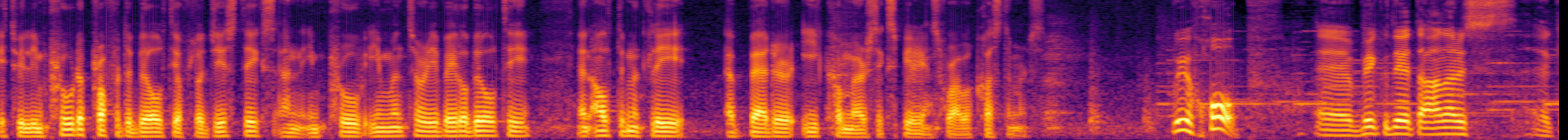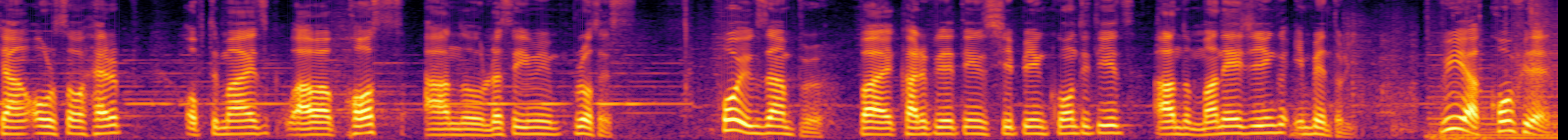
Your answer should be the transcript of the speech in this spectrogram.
It will improve the profitability of logistics and improve inventory availability, and ultimately a better e-commerce experience for our customers. We hope uh, big data analysis uh, can also help optimize our costs and receiving process. For example, by calculating shipping quantities and managing inventory. We are confident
